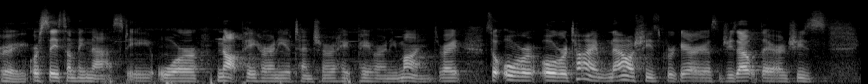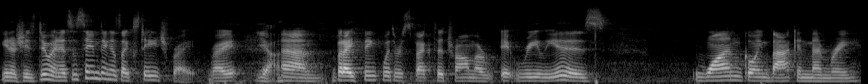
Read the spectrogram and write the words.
Right. Or say something nasty, or not pay her any attention, or pay her any mind, right? So over over time, now she's gregarious and she's out there and she's, you know, she's doing. It's the same thing as like stage fright, right? Yeah. Um, but I think with respect to trauma, it really is one going back in memory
